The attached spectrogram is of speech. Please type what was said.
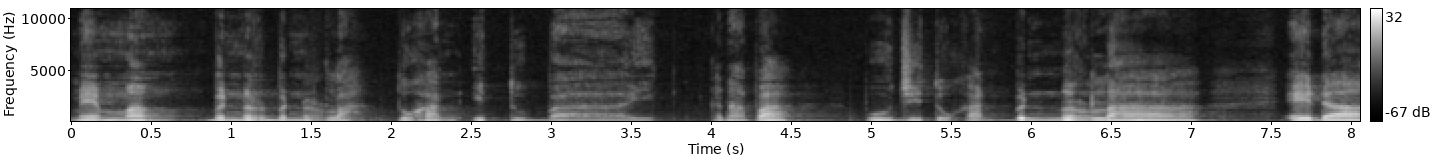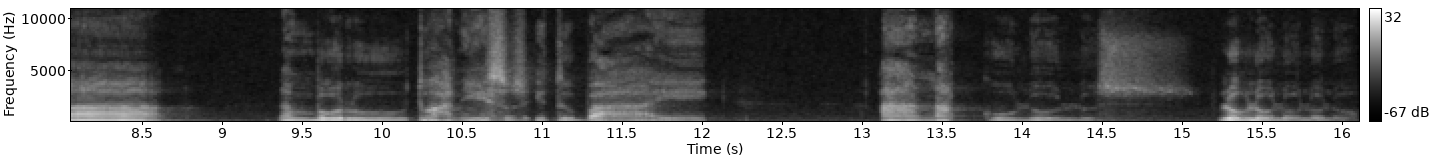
memang benar-benarlah Tuhan itu baik. Kenapa? Puji Tuhan, benerlah. Eda, nemburu Tuhan Yesus itu baik. Anakku lulus. Loh, loh, loh, loh, loh.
